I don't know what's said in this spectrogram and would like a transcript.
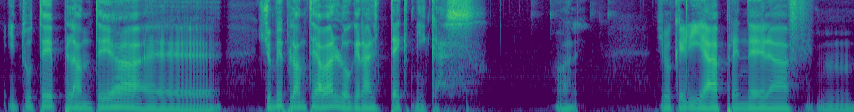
y tú te planteas, eh, yo me planteaba lograr técnicas, Yo quería aprender a, mm,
